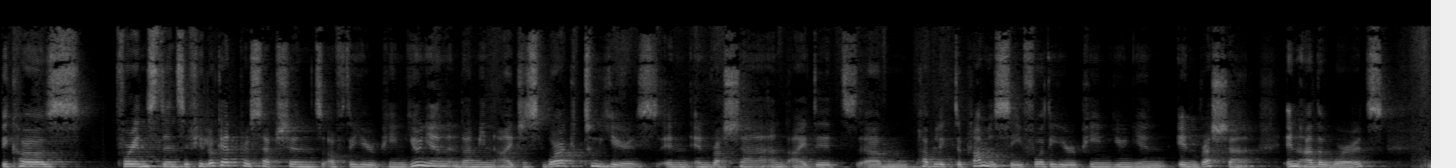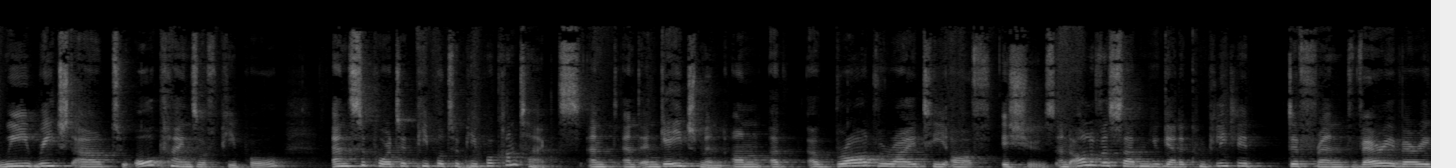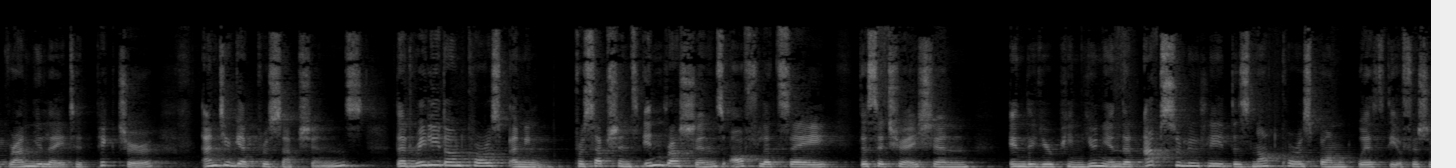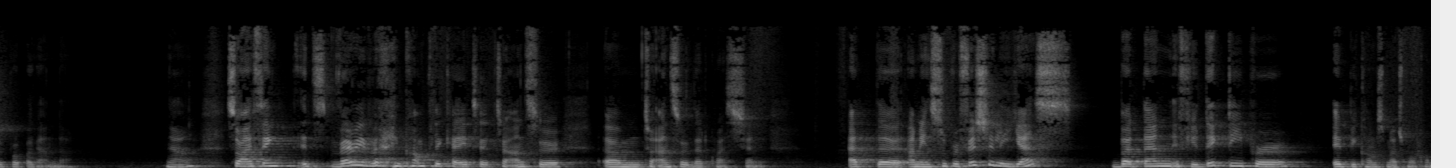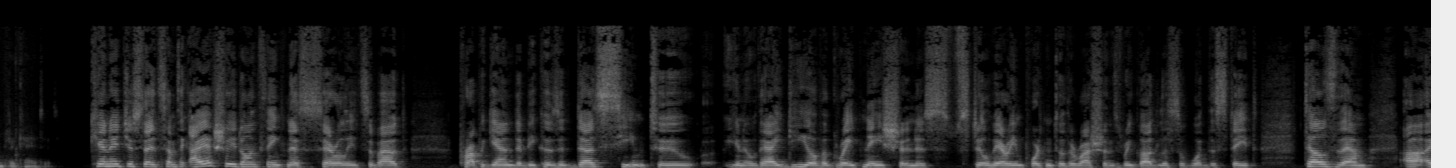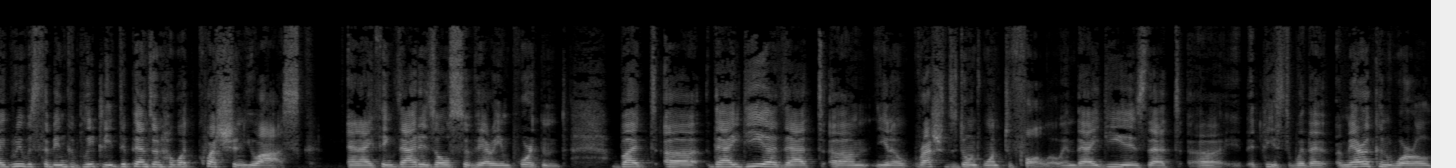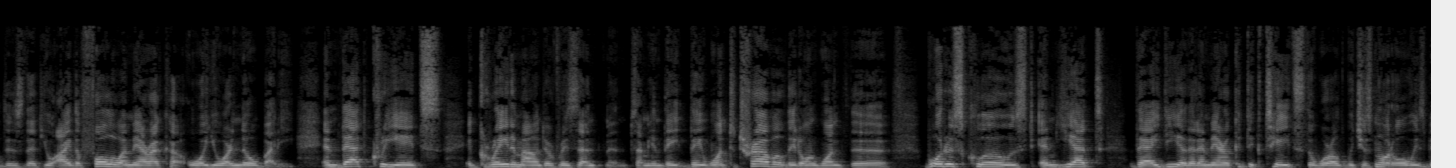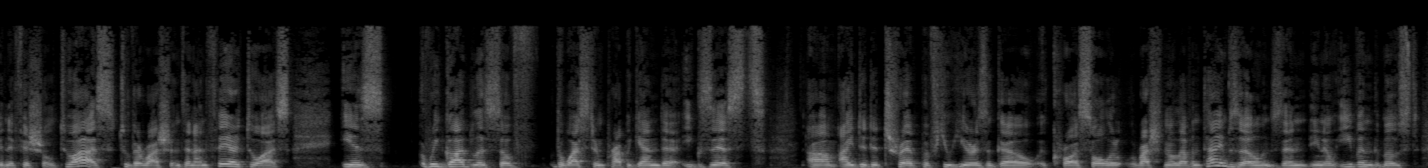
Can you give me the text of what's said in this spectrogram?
Because, for instance, if you look at perceptions of the European Union, and I mean, I just worked two years in, in Russia and I did um, public diplomacy for the European Union in Russia. In other words, we reached out to all kinds of people and supported people to people contacts and, and engagement on a, a, broad variety of issues. And all of a sudden, you get a completely different, very, very granulated picture, and you get perceptions that really don't correspond. I mean, perceptions in Russians of, let's say, the situation in the European Union that absolutely does not correspond with the official propaganda. Yeah. So I think it's very, very complicated to answer um, to answer that question. At the, I mean, superficially, yes, but then if you dig deeper, it becomes much more complicated. Can I just add something? I actually don't think necessarily it's about propaganda because it does seem to, you know, the idea of a great nation is still very important to the Russians, regardless of what the state tells them. Uh, I agree with Sabine completely. It depends on how, what question you ask And I think that is also very important. But uh, the idea that um, you know Russians don't want to follow, and the idea is that uh, at least with the American world is that you either follow America or you are nobody, and that creates a great amount of resentment. I mean, they they want to travel, they don't want the borders closed, and yet the idea that America dictates the world, which is not always beneficial to us, to the Russians, and unfair to us, is regardless of the Western propaganda exists. Um, I did a trip a few years ago across all Russian 11 time zones, and you know even the most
